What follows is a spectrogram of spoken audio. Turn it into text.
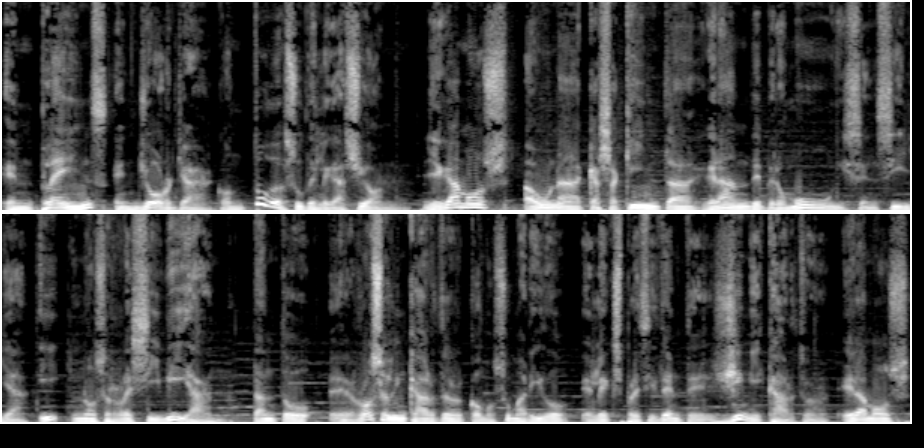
en Plains, en Georgia, con toda su delegación. Llegamos a una casa quinta grande pero muy sencilla y nos recibían tanto eh, Rosalind Carter como su marido, el expresidente Jimmy Carter, éramos,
